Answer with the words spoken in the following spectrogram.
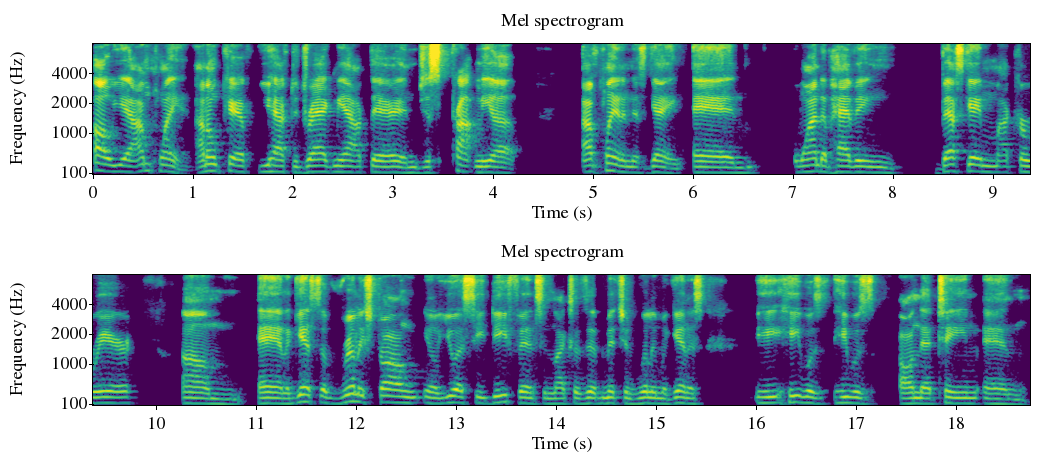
Oh yeah, I'm playing. I don't care if you have to drag me out there and just prop me up. I'm playing in this game and wind up having best game of my career. Um, and against a really strong, you know, USC defense, and like I said mentioned, Willie McGinest, he he was he was on that team, and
